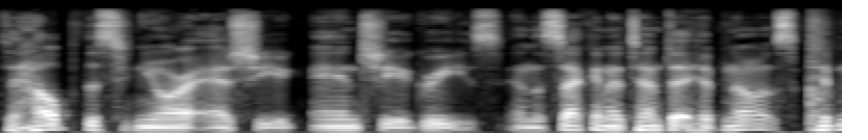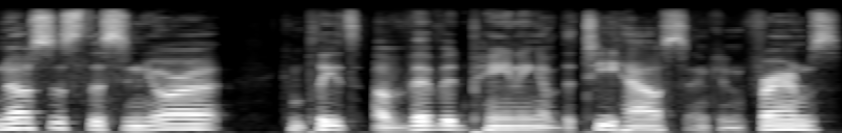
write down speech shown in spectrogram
to help the Signora as she and she agrees. In the second attempt at hypnos- hypnosis, the Signora completes a vivid painting of the tea house and confirms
